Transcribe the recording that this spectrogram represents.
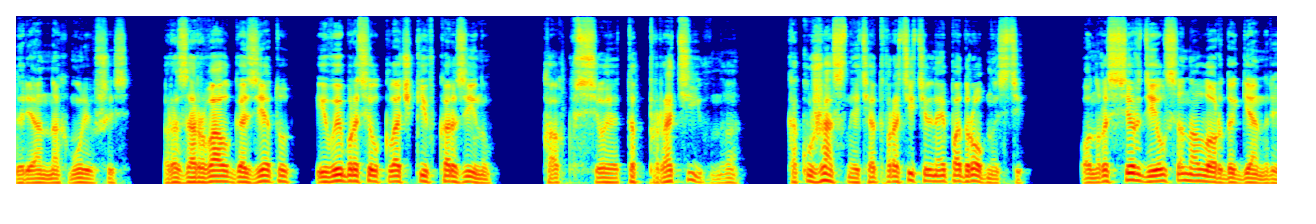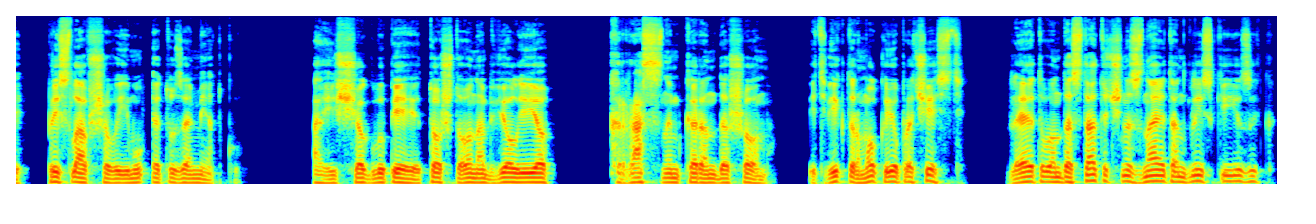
Дариан, нахмурившись, разорвал газету и выбросил клочки в корзину. Как все это противно! Как ужасны эти отвратительные подробности! Он рассердился на лорда Генри, приславшего ему эту заметку. А еще глупее то, что он обвел ее красным карандашом, ведь Виктор мог ее прочесть. Для этого он достаточно знает английский язык.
